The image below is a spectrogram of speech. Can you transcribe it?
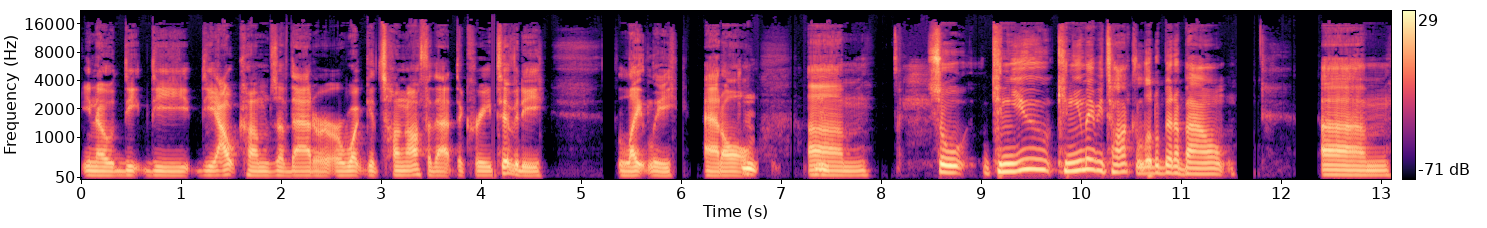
you know the the the outcomes of that or, or what gets hung off of that the creativity lightly at all mm-hmm. um so can you can you maybe talk a little bit about um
